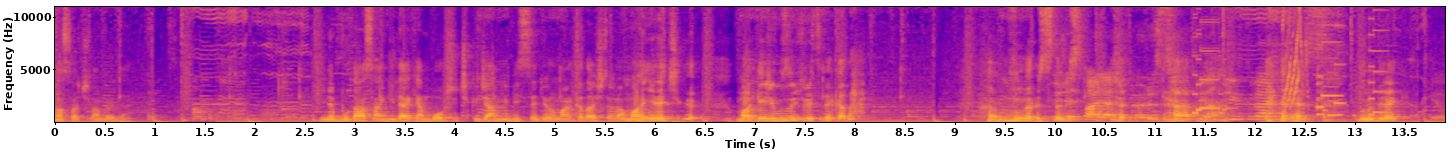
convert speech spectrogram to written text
Nasıl açılan böyle? Al bakalım. Yine buradan sen giderken borçlu çıkacağım gibi hissediyorum arkadaşlar ama yine çık makyajımızın ücreti ne kadar? Bunlar üstüne biz Ücret paylaşmıyoruz. Fiyatı yüzü vermiyoruz. bunu direkt Yok.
